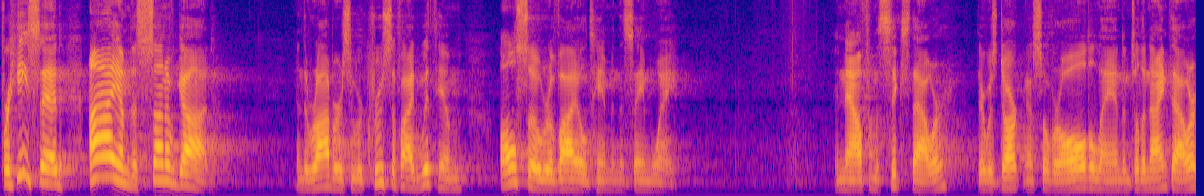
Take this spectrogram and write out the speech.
For he said, I am the Son of God. And the robbers who were crucified with him also reviled him in the same way. And now, from the sixth hour, there was darkness over all the land until the ninth hour.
